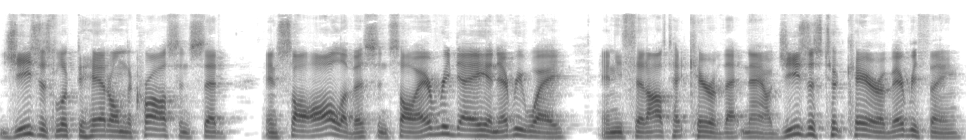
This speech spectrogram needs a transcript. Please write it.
Jesus looked ahead on the cross and said, and saw all of us and saw every day and every way. And he said, I'll take care of that now. Jesus took care of everything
